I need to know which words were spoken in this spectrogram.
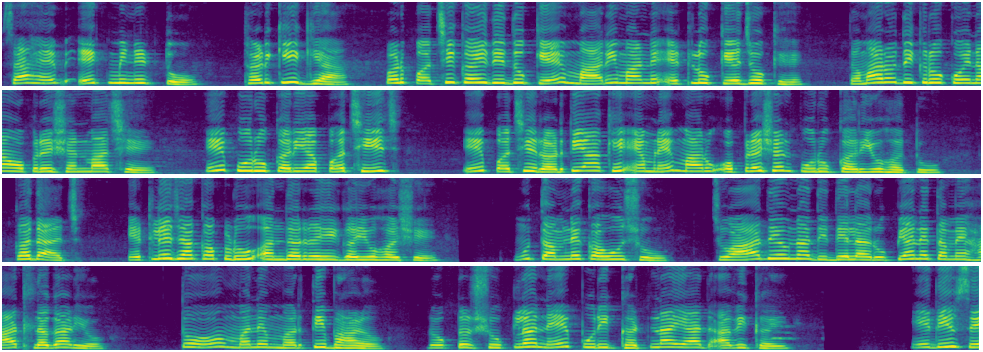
સાહેબ, એક મિનિટ તો. થડકી ગયા. પણ પછી કહી દીધું કે, મારી માને એટલું કહેજો કે તમારો દીકરો કોઈના ઓપરેશનમાં છે, એ પૂરું કર્યા પછી જ, એ પછી રડતી આંખે એમણે મારું ઓપરેશન પૂરું કર્યું હતું. કદાચ એટલે જ આ કપડું અંદર રહી ગયું હશે. હું તમને કહું છું, જો આ દેવના દીધેલા રૂપિયાને તમે હાથ લગાડ્યો, તો મને મરતી ભાળો. ડૉક્ટર શુક્લને પૂરી ઘટના યાદ આવી ગઈ. એ દિવસે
